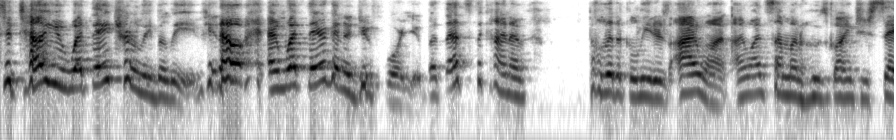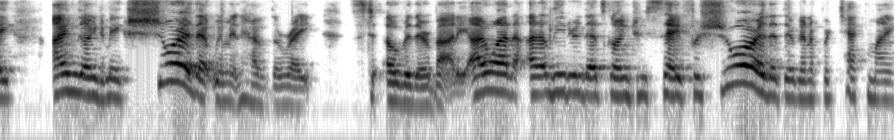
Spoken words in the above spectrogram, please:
to tell you what they truly believe you know and what they're going to do for you. But that's the kind of political leaders i want. I want someone who's going to say i'm going to make sure that women have the right over their body. I want a leader that's going to say for sure that they're going to protect my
